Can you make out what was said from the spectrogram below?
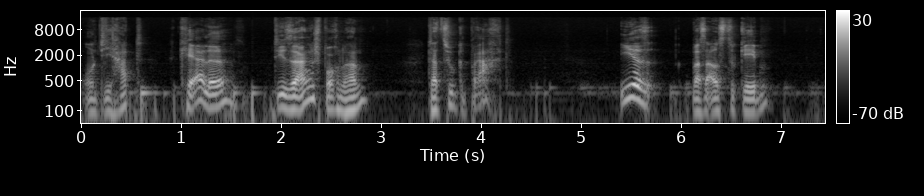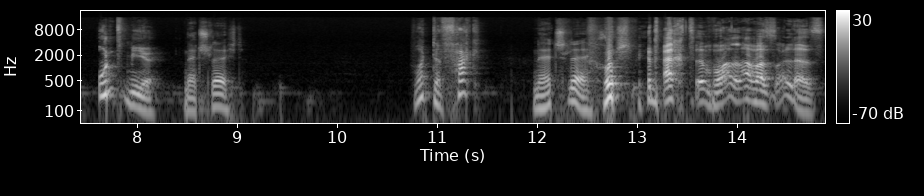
Und die hat Kerle, die sie angesprochen haben, dazu gebracht, ihr was auszugeben und mir. Nicht schlecht. What the fuck? Nicht schlecht. Wo ich mir dachte, voila, was soll das?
